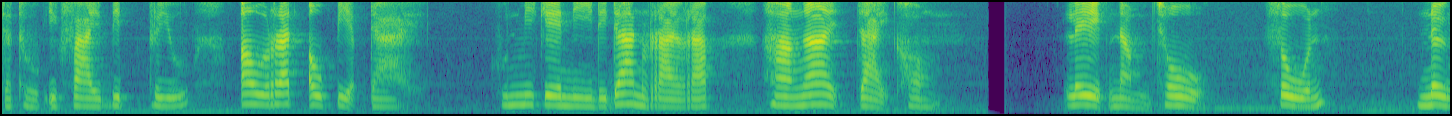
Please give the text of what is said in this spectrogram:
จะถูกอีกฝ่ายบิดพริ้ว เอารัดเอาเปรียบได้ คุณมีเกณฑ์ดีในด้านรายรับ หาง่ายจ่ายคล่อง เลขนำโชคศูนย์หนึ่ง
